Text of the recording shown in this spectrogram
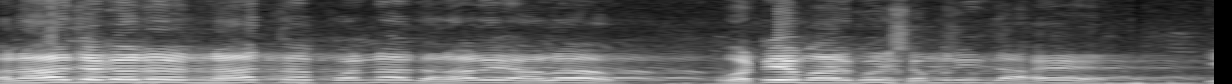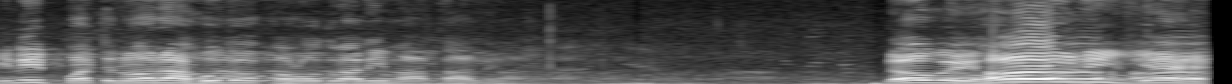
અને આ જગન નાચના પણના ધરારે આલમ. વટે માર્ગું સમરી જાહે. એની પત ન રાખું તો કળોતરાની માતાની. લો ભાઈ હવની જય.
